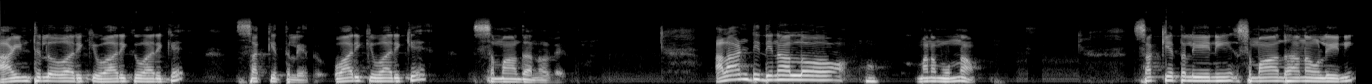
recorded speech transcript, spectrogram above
ఆ ఇంటిలో వారికి వారికి వారికే సఖ్యత లేదు. వారికి వారికే సమాధానం లేదు. అలాంటి దినాల్లో మనం ఉన్నాం. సఖ్యత లేని సమాధానం లేని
